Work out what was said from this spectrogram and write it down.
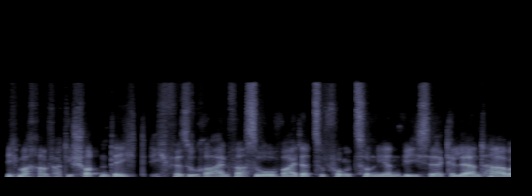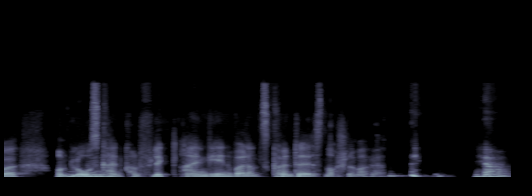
ich mache einfach die Schotten dicht. Ich versuche einfach so weiter zu funktionieren, wie ich es ja gelernt habe und bloß mhm. keinen Konflikt eingehen, weil sonst könnte es noch schlimmer werden. Ja,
